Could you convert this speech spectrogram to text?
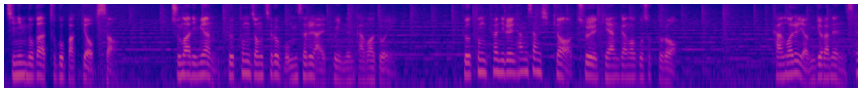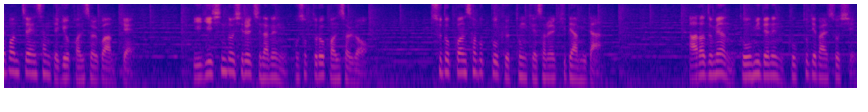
진입로가 두 곳밖에 없어 주말이면 교통정체로 몸살을 앓고 있는 강화도의 교통 편의를 향상시켜 줄 계양강화 고속도로 강화를 연결하는 세 번째 해상대교 건설과 함께 2기 신도시를 지나는 고속도로 건설로 수도권 서북부 교통 개선을 기대합니다. 알아두면 도움이 되는 국토개발 소식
